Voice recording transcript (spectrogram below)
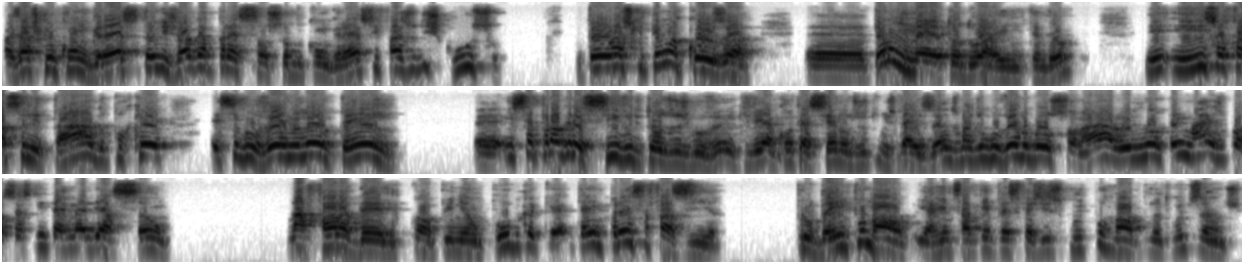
mas acho que o Congresso, então ele joga a pressão sobre o Congresso e faz o discurso. Então eu acho que tem uma coisa, é, tem um método aí, entendeu? E, e, isso é facilitado porque esse governo não tem, é, isso é progressivo de todos os governos que vem acontecendo nos últimos 10 anos, mas o governo Bolsonaro ele não tem mais o processo de intermediação na fala dele com a opinião pública que, a imprensa fazia, para o bem e para o mal. E a gente sabe que a imprensa fez isso muito por mal durante muitos anos.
